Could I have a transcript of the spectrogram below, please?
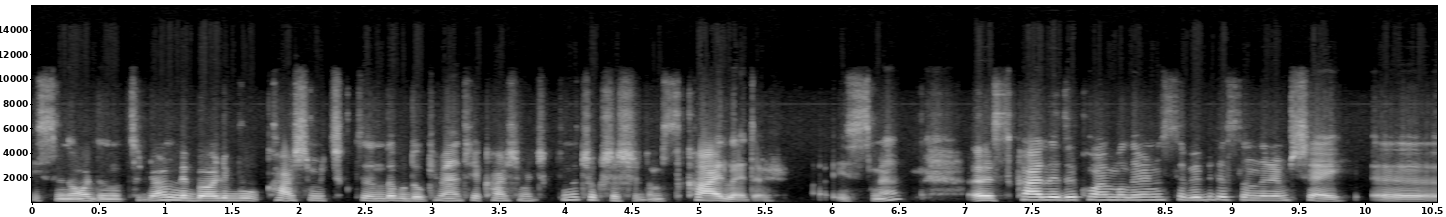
ismini oradan hatırlıyorum ve böyle bu karşıma çıktığında bu dokumentary karşıma çıktığında çok şaşırdım. Skyladder ismi. E, Skyladder koymalarının sebebi de sanırım şey e,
